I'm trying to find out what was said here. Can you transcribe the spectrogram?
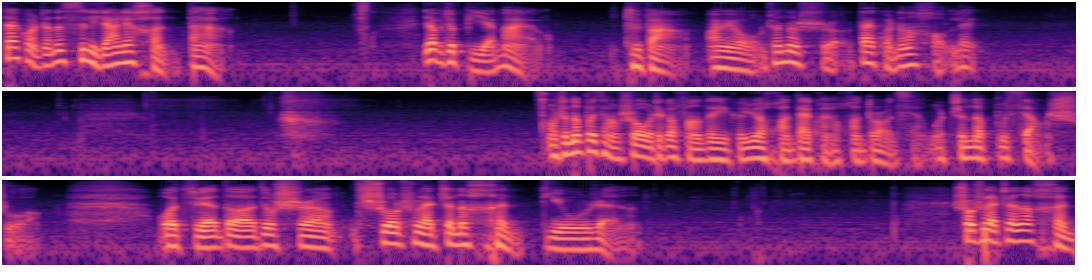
贷款真的心理压力很大，要不就别买了，对吧？哎呦，真的是贷款真的好累。我真的不想说，我这个房子一个月还贷款要还多少钱？我真的不想说。我觉得就是说出来真的很丢人，说出来真的很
